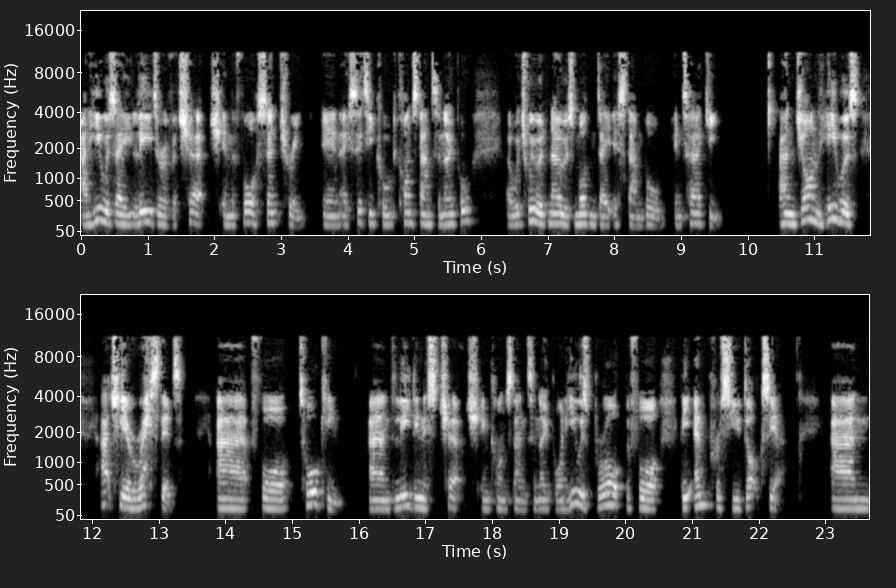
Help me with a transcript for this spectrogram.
and he was a leader of a church in the fourth century in a city called Constantinople, uh, which we would know as modern day Istanbul in Turkey. And John, he was actually arrested uh, for talking and leading this church in Constantinople. And he was brought before the Empress Eudoxia, and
